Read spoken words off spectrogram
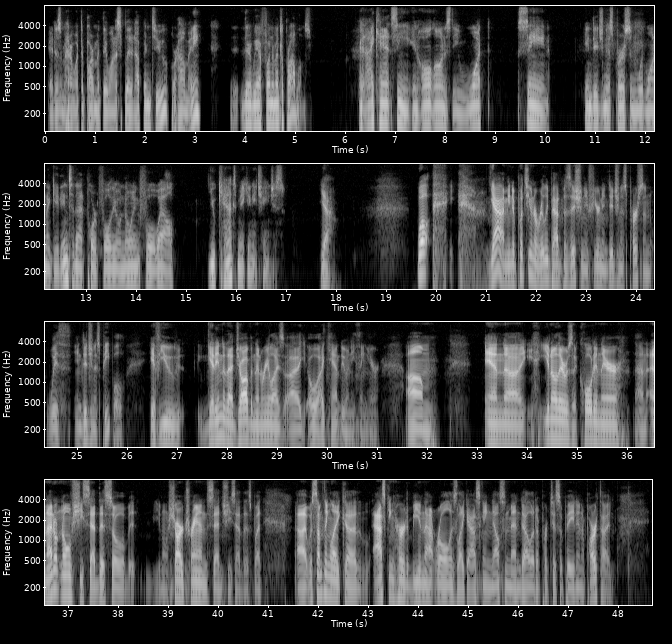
it doesn't matter what department they want to split it up into or how many there we have fundamental problems. And I can't see, in all honesty, what sane indigenous person would want to get into that portfolio knowing full well you can't make any changes. Yeah. Well, yeah, I mean, it puts you in a really bad position if you're an indigenous person with indigenous people. If you get into that job and then realize, I oh, I can't do anything here. Um, and uh, you know there was a quote in there, and and I don't know if she said this, so it, you know Chartrand said she said this, but uh, it was something like uh, asking her to be in that role is like asking Nelson Mandela to participate in apartheid,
